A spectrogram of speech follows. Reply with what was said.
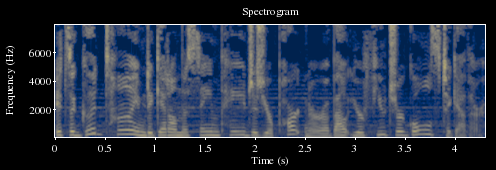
it's a good time to get on the same page as your partner about your future goals together.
